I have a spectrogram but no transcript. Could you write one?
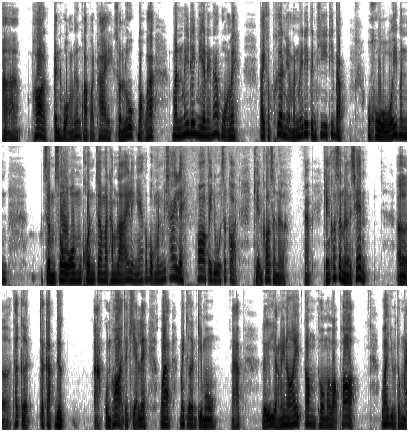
อพ่อเป็นห่วงเรื่องความปลอดภัย ส่วนลูกบอกว่ามันไม่ได้มีอะไรน่าห่วงเลย ไปกับเพื่อนเนี่ยมันไม่ได้เป็นที่ที่แบบโอ้โหมันเสื่อมโทรมคนจะมาทำร้ายอะไรเงี้ยเขาบอกมันไม่ใช่เลย พ่อไปดูซะก่อนเขียนข้อเสนอ นะครับเขียนข้อเสนอเช่นเออถ้าเกิดจะกลับดึกอะคุณพ่ออาจจะเขียนเลยว่าไม่เกินกี่โมงนะครับ หรืออย่างน้อยๆ ต้องโทรมาบอกพ่อว่าอยู่ตรงไหน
